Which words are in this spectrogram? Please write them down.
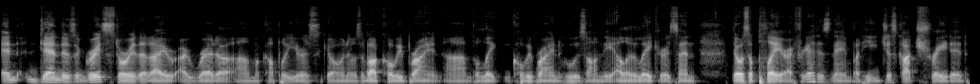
And Dan, there's a great story that I, I read uh, um, a couple years ago, and it was about Kobe Bryant, um, the late Kobe Bryant, who was on the LA Lakers. And there was a player, I forget his name, but he just got traded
